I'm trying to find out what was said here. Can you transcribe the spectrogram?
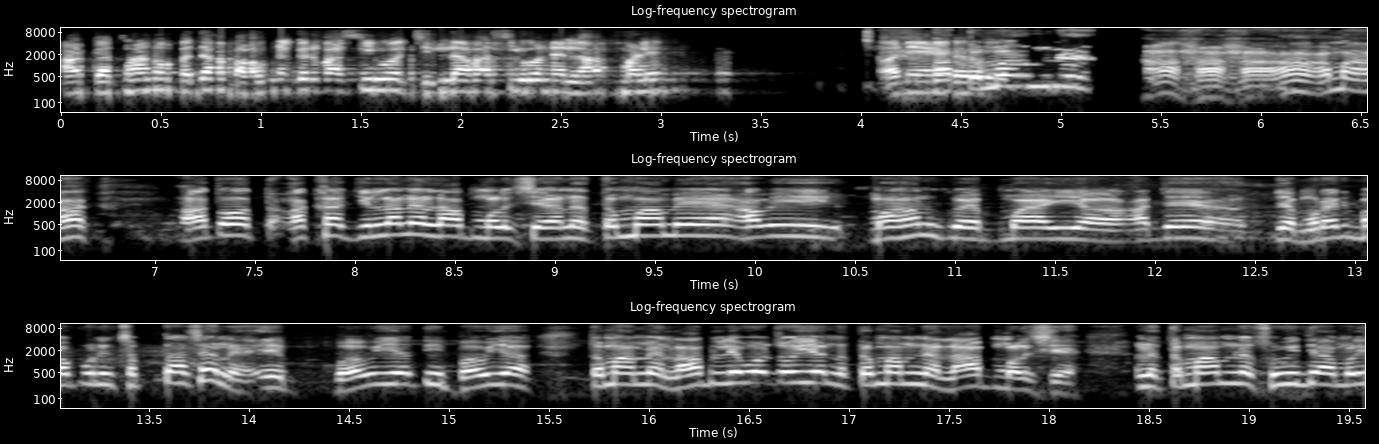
આ કથાનો બધા ભાવનગર વાસીઓ જિલ્લા વાસીઓને લાભ મળે. અને તમામને હા હા હા, આમાં આ- તો આખા જિલ્લાને લાભ મળશે અને તમામે આવી મહાન આજે જે મોરારી બાપુની સપ્તાહ છે ને, એ ભવ્યથી ભવ્ય તમામે લાભ લેવો જોઈએ અને તમામને લાભ મળશે. અને તમામને સુવિધા મળી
